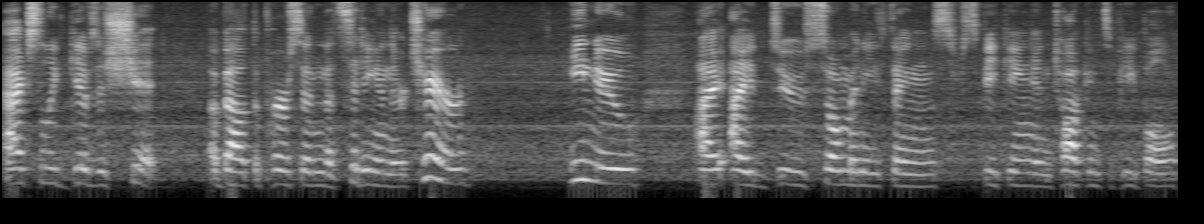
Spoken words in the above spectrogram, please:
actually gives a shit about the person that's sitting in their chair, he knew I, I do so many things, speaking and talking to people.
